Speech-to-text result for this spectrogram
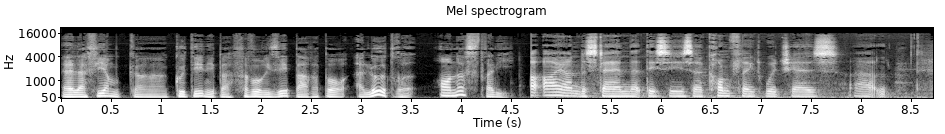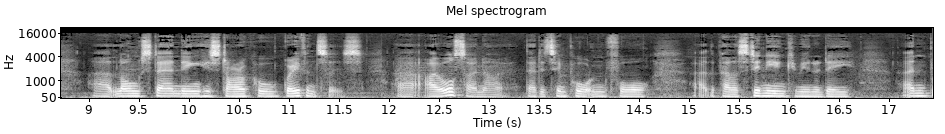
Elle affirme qu'un côté n'est pas favorisé par rapport à l'autre en Australie. I understand that this is a conflict which has uh, uh, long standing historical grievances. Uh, I also know that it's important for uh, the Palestinian community and,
